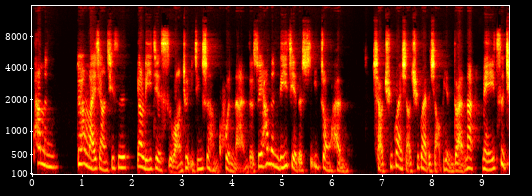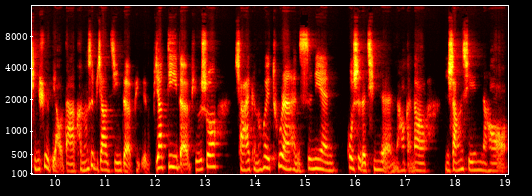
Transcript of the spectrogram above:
他们对他们来讲，其实要理解死亡就已经是很困难的，所以他们理解的是一种很小区块、小区块的小片段。那每一次情绪表达可能是比较低的，比比较低的。比如说，小孩可能会突然很思念过世的亲人，然后感到很伤心，然后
